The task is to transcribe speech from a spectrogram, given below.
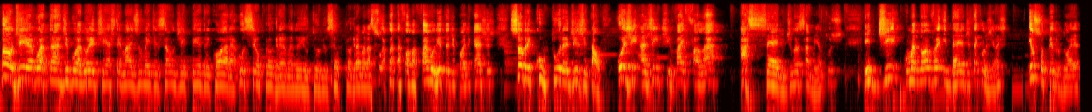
Bom dia, boa tarde, boa noite. Esta é mais uma edição de Pedro e Cora, o seu programa do YouTube, o seu programa na sua plataforma favorita de podcasts sobre cultura digital. Hoje a gente vai falar a sério de lançamentos e de uma nova ideia de tecnologia. Eu sou Pedro Dória.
